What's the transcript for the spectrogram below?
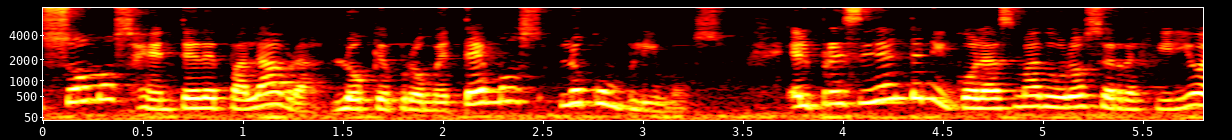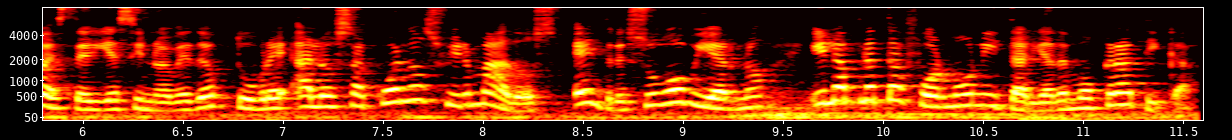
Somos gente de palabra. Lo que prometemos, lo cumplimos. El presidente Nicolás Maduro se refirió este 19 de octubre a los acuerdos firmados entre su gobierno y la Plataforma Unitaria Democrática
